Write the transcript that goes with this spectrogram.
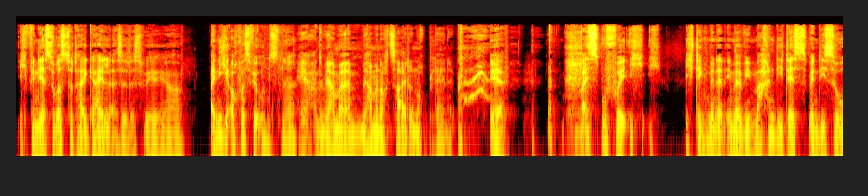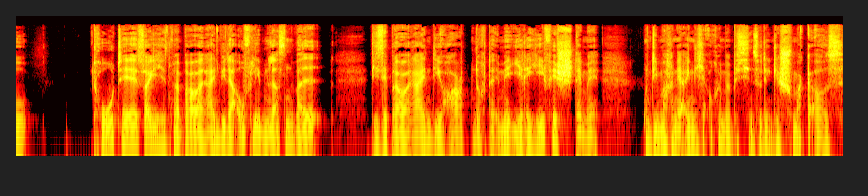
ich finde ja sowas total geil. Also das wäre ja eigentlich auch was für uns, ne? Ja, wir haben ja, wir haben ja noch Zeit und noch Pläne. Ja. Weißt du, wofür ich, ich, ich denke mir dann immer, wie machen die das, wenn die so tote, sage ich jetzt mal, Brauereien wieder aufleben lassen, weil diese Brauereien, die horten doch da immer ihre Hefestämme. Und die machen ja eigentlich auch immer ein bisschen so den Geschmack aus.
